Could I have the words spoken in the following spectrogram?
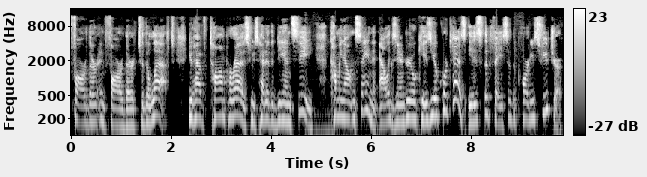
farther and farther to the left. You have Tom Perez, who's head of the DNC, coming out and saying that Alexandria Ocasio Cortez is the face of the party's future.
